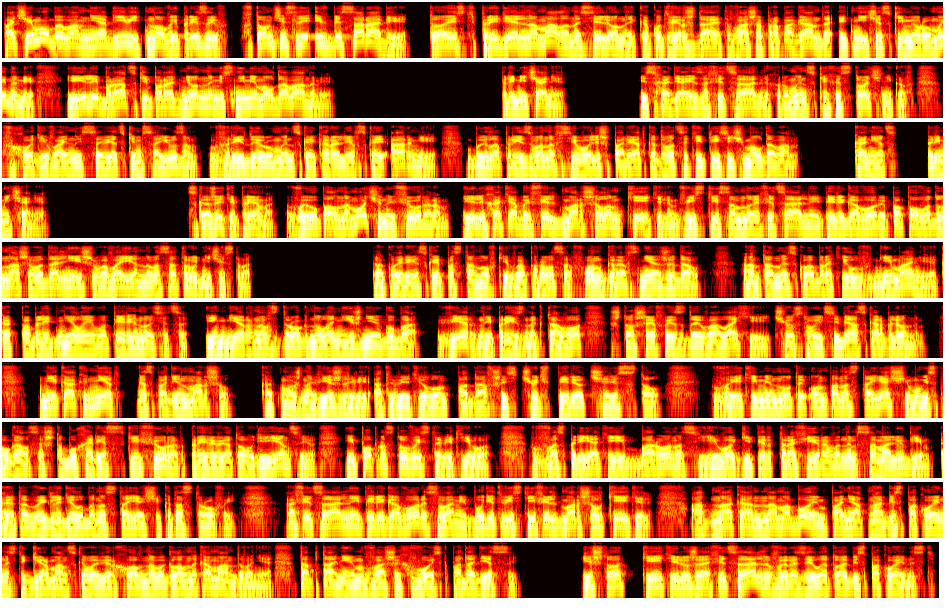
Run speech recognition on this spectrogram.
Почему бы вам не объявить новый призыв, в том числе и в Бессарабии, то есть предельно мало населенной, как утверждает ваша пропаганда, этническими румынами или братски породненными с ними молдаванами? Примечание. Исходя из официальных румынских источников, в ходе войны с Советским Союзом в ряды румынской королевской армии было призвано всего лишь порядка 20 тысяч молдаван. Конец примечания. Скажите прямо, вы уполномочены фюрером или хотя бы фельдмаршалом Кейтелем вести со мной официальные переговоры по поводу нашего дальнейшего военного сотрудничества? Такой резкой постановки вопросов он графс не ожидал. Антонеску обратил внимание, как побледнела его переносица, и нервно вздрогнула нижняя губа. Верный признак того, что шеф СД Валахии чувствует себя оскорбленным. «Никак нет, господин маршал», — как можно вежливее ответил он, подавшись чуть вперед через стол. В эти минуты он по-настоящему испугался, что бухарестский фюрер прервет аудиенцию и попросту выставит его. В восприятии барона с его гипертрофированным самолюбием это выглядело бы настоящей катастрофой. Официальные переговоры с вами будет вести фельдмаршал Кейтель. Однако нам обоим понятна обеспокоенность германского верховного главнокомандования топтанием ваших войск под Одессой. И что, Кейтель уже официально выразил эту обеспокоенность?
